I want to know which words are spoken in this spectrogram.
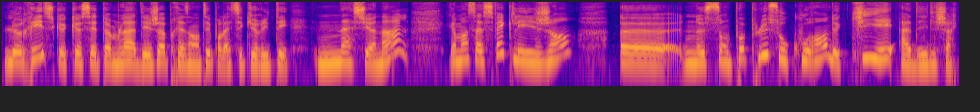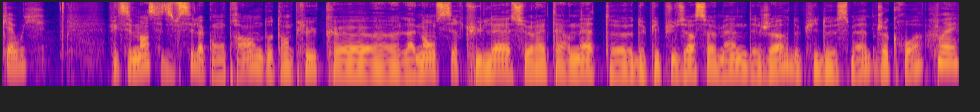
le risque que cet homme-là a déjà présenté pour la sécurité nationale, comment ça se fait que les gens euh, ne sont pas plus au courant de qui est Adil Sharkawi? Effectivement, c'est difficile à comprendre, d'autant plus que euh, l'annonce circulait sur Internet euh, depuis plusieurs semaines déjà, depuis deux semaines, je crois, Oui.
